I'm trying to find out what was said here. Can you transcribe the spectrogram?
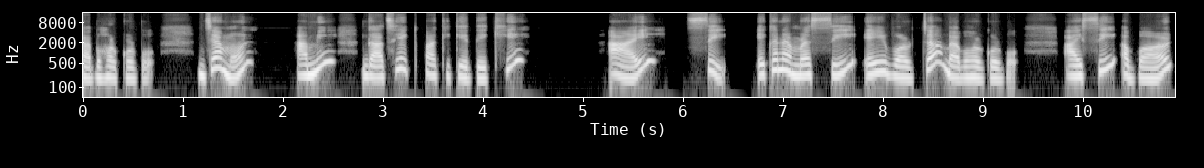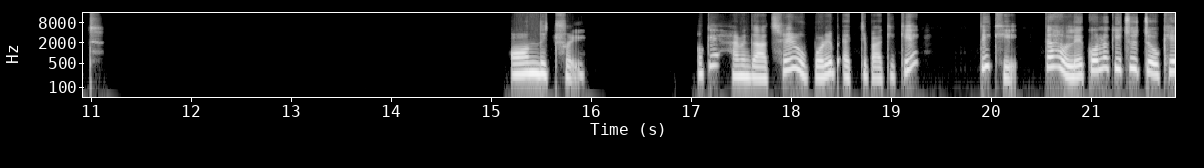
ব্যবহার করব। যেমন, আমি গাছে এক পাখিকে দেখি আই সি এখানে আমরা সি এই ভার্বটা ব্যবহার করব। I see a bird on the tree okay আমি গাছের উপরে একটি পাখিকে দেখি, তাহলে কোনো কিছু চোখে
